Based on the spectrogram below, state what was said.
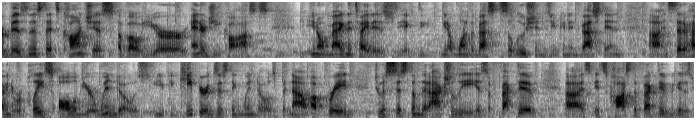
a business that's conscious about your energy costs, you know, magnetite is the, the, you know one of the best solutions you can invest in. Uh, instead of having to replace all of your windows, you can keep your existing windows, but now upgrade to a system that actually is effective. Uh, it's, it's, cost effective because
